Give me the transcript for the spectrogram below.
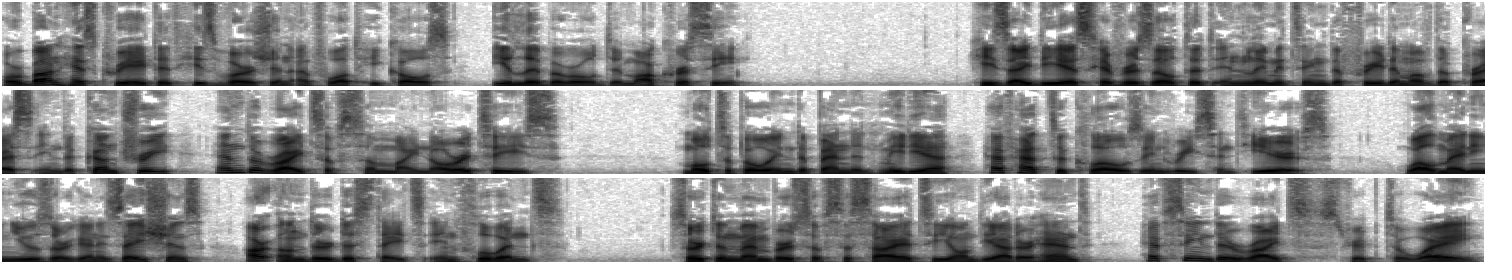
Orban has created his version of what he calls illiberal democracy. His ideas have resulted in limiting the freedom of the press in the country and the rights of some minorities. Multiple independent media have had to close in recent years, while many news organizations are under the state's influence. Certain members of society, on the other hand, have seen their rights stripped away.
